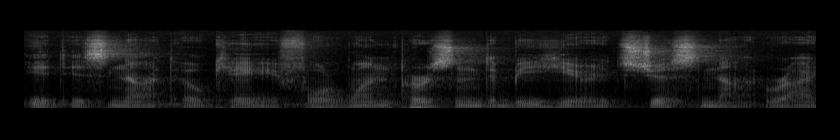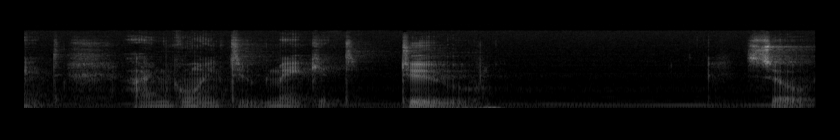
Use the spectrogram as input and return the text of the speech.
It is not okay for one person to be here. It's just not right. I'm going to make it two. So,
